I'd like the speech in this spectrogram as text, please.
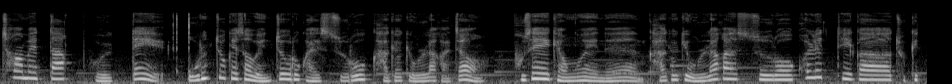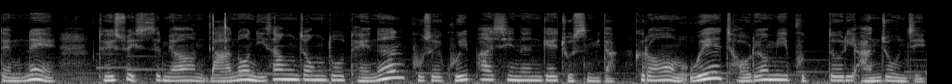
처음에 딱 볼 때 오른쪽에서 왼쪽으로 갈수록 가격이 올라가죠 붓의 경우에는 가격이 올라갈수록 quality가 좋기 때문에 될 수 있으면 만 원 이상 정도 되는 붓을 구입하시는 게 좋습니다. 그럼 왜 저렴이 붓들이 안 좋은지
